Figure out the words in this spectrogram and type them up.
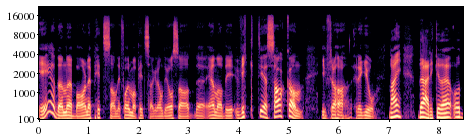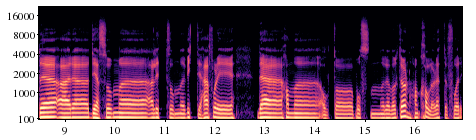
Er denne barnepizzaen i form av pizza Grandiosa en av de viktige sakene fra regionen? Nei, det er ikke det. Og det er eh, det som eh, er litt sånn vittig her, fordi det han eh, Altaposten-redaktøren, han kaller dette for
